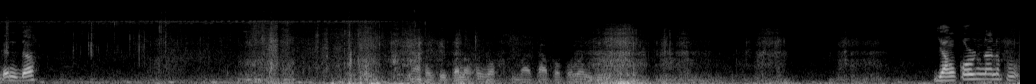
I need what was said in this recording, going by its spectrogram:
Ganda. Nakikita na ko, oh. bata pa po man. Young corn na na po.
